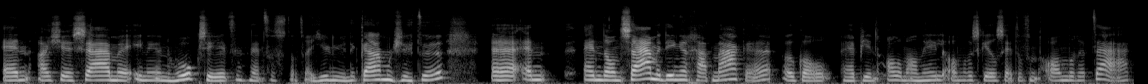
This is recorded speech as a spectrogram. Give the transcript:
En als je samen in een hok zit, net als dat wij hier nu in de kamer zitten, uh, en, en dan samen dingen gaat maken, ook al heb je een, allemaal een hele andere skillset of een andere taak,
